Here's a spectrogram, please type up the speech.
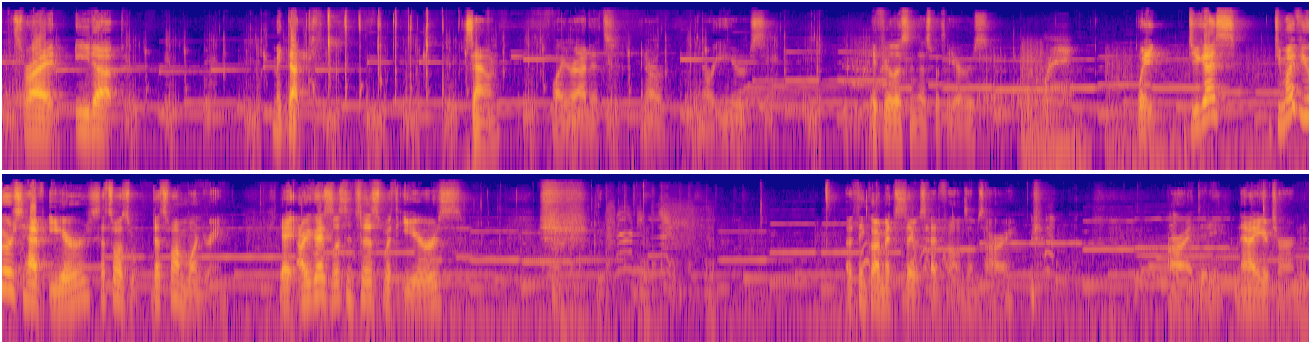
That's right, eat up. Make that sound while you're at it in our in our ears. If you're listening to this with ears. Wait, do you guys do my viewers have ears? That's what was, that's what I'm wondering. Yeah, are you guys listening to this with ears? I think what I meant to say was headphones, I'm sorry. Alright, Diddy. Now your turn.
